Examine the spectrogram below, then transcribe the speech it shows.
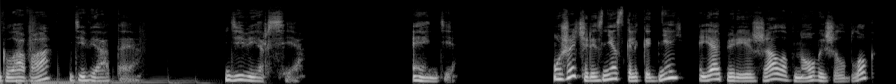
Глава 9. Диверсия. Энди. Уже через несколько дней я переезжала в новый жилблок,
